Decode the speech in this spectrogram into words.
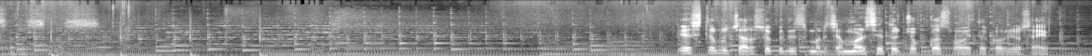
સરસ સરસ. એસ ડબલ્યુ ચારસો એકત્રીસ મરચાં. મળશે તો ચોક્કસ વાવેતર કરજો સાહેબ.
